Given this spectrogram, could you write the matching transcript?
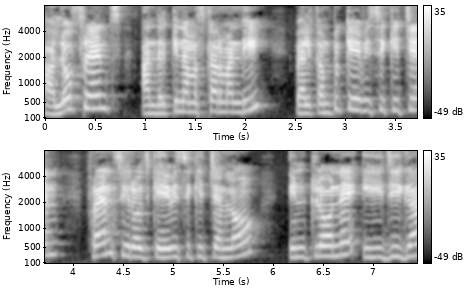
హలో ఫ్రెండ్స్ అందరికీ నమస్కారం అండి. Welcome to KVC kitchen. Friends ఈరోజు కేవీసీ కిచెన్లో ఇంట్లోనే ఈజీగా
